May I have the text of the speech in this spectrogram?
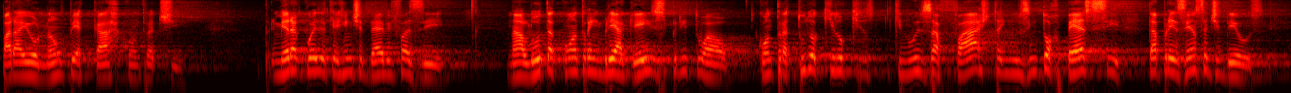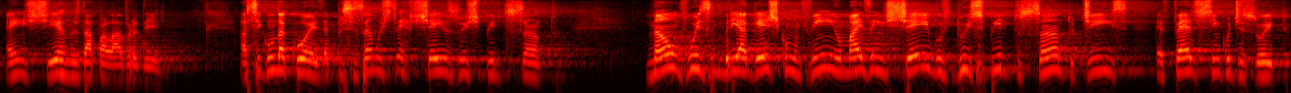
para eu não pecar contra ti. Primeira coisa que a gente deve fazer na luta contra a embriaguez espiritual, contra tudo aquilo que, que nos afasta e nos entorpece da presença de Deus, é encher-nos da palavra dele. A segunda coisa, precisamos ser cheios do Espírito Santo. Não vos embriagueis com vinho, mas enchei-vos do Espírito Santo, diz Efésios 5,18.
